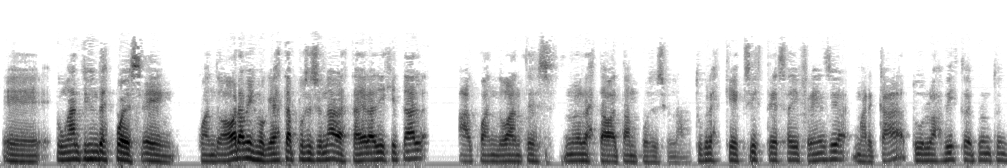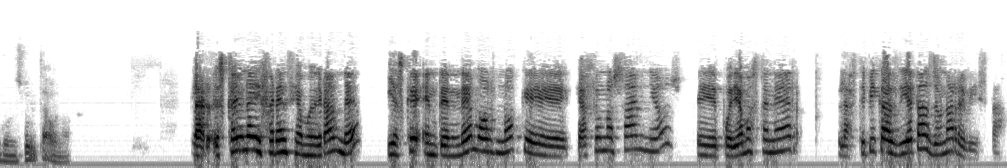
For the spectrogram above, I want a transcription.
Eh, un antes y un después en cuando ahora mismo que ya está posicionada esta era digital a cuando antes no la estaba tan posicionada. ¿Tú crees que existe esa diferencia marcada? ¿Tú lo has visto de pronto en consulta o no? Claro, es que hay una diferencia muy grande y es que entendemos ¿no? que, hace unos años podíamos tener las típicas dietas de una revista.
